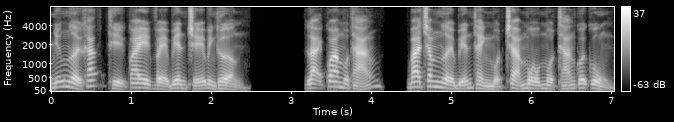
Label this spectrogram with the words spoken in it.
những người khác thì quay về biên chế bình thường. Lại qua một tháng, ba trăm người biến thành một trà mộ một tháng cuối cùng,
